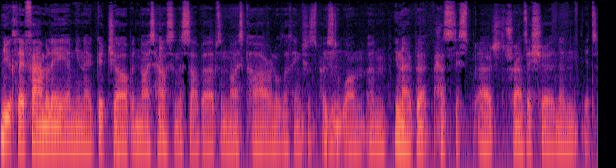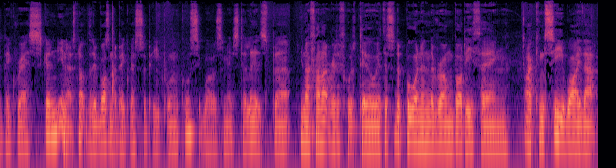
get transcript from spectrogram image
nuclear family and you know good job and nice house in the suburbs and nice car and all the things you're supposed to mm-hmm. want and you know but has this urge to transition and it's a big risk. And you know it's not that it wasn't a big risk for people and of course it was I mean it still is but you know I found that really difficult to deal with the sort of born in the wrong body thing. I can see why that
